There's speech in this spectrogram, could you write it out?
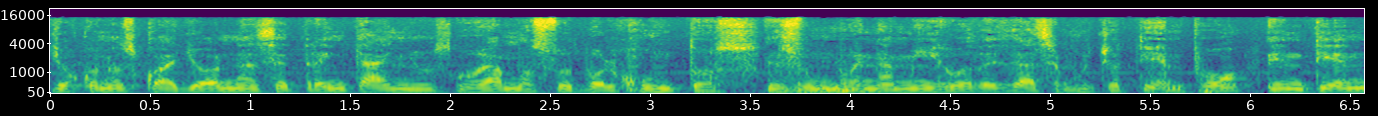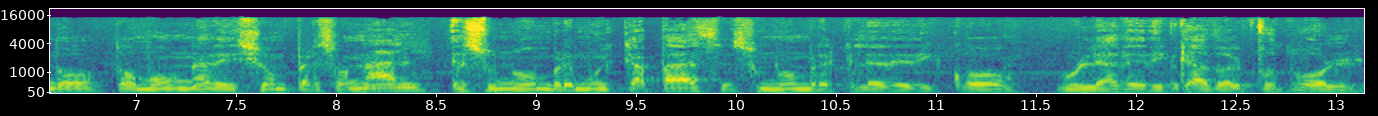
Yo conozco a John hace 30 años, jugamos fútbol juntos, es un buen amigo desde hace mucho tiempo. Entiendo, tomó una decisión personal, es un hombre muy capaz, es un hombre que le dedicó le ha dedicado al fútbol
